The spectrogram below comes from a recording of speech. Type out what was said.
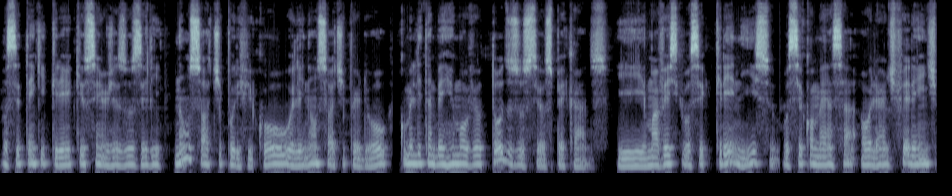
você tem que crer que o Senhor Jesus ele não só te purificou, ele não só te perdoou, como ele também removeu todos os seus pecados. E uma vez que você crê nisso, você começa a olhar diferente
